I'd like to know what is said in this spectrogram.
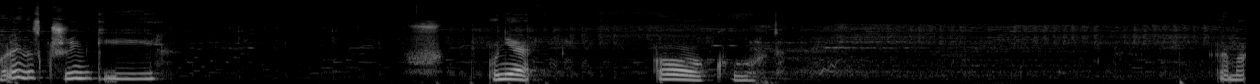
Kolejne skrzynki. O nie. O kurde. A ma...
